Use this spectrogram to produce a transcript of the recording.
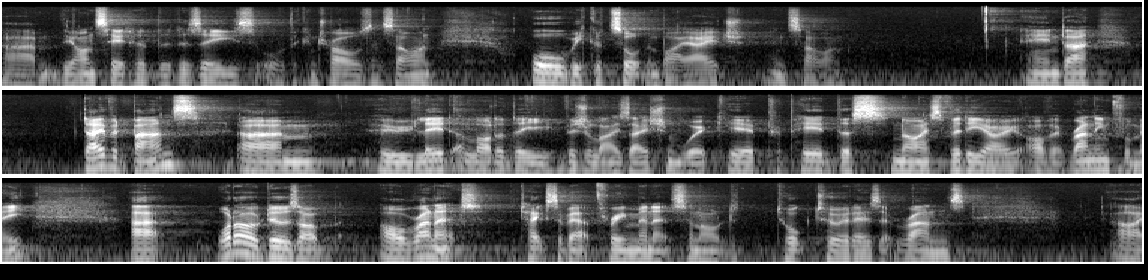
um, the onset of the disease or the controls and so on, or we could sort them by age and so on. And uh, David Barnes, um, who led a lot of the visualization work here, prepared this nice video of it running for me. Uh, what I'll do is I'll, I'll run it, it takes about three minutes, and I'll talk to it as it runs. I,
